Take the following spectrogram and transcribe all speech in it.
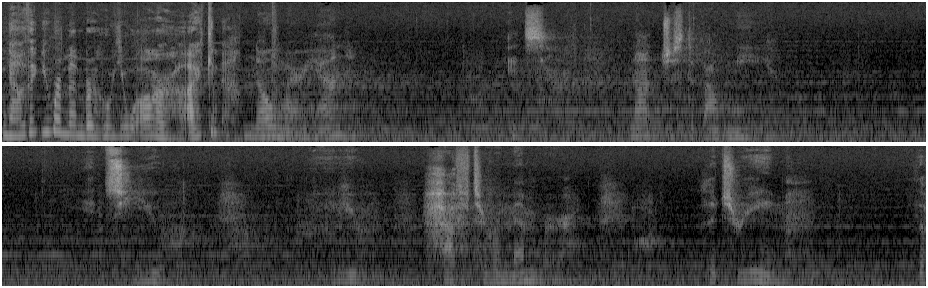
Now that you remember who you are, I can. No, Marianne. It's not just about me. It's you. You have to remember the dream, the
